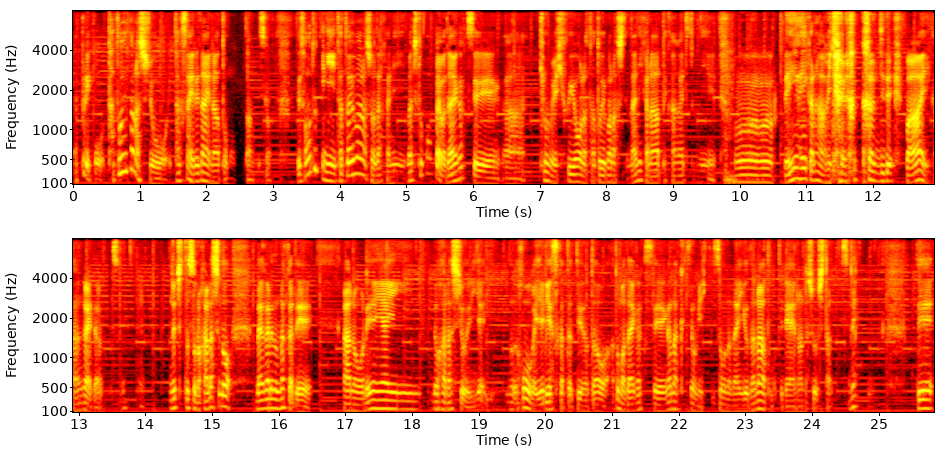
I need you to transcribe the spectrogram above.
やっぱりこう、例え話をたくさん入れたいなと思ったんですよ。で、その時に、例え話の中に、まあ、ちょっと今回は大学生が興味を引くような例え話って何かなって考えた時に、うーん、恋愛かなみたいな感じで、まあ、安易に考えたわけですね。ちょっとその話の流れの中で、あの、恋愛の話をや、の方がやりやすかったっていうのと、あと、ま、大学生がなんか興味引きそうな内容だなと思って恋愛の話をしたんですね。で、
